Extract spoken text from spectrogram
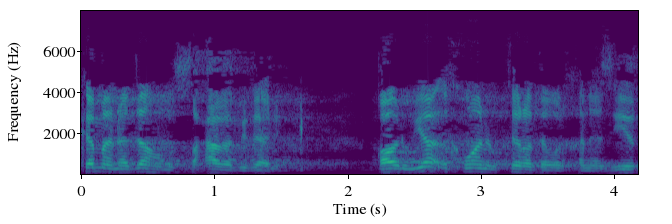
كما ناداهم الصحابة بذلك. قالوا يا إخوان القردة والخنازير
